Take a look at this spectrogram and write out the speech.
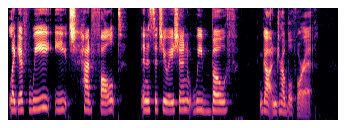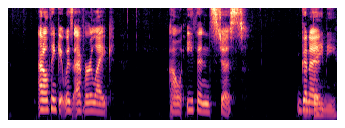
Like if we each had fault in a situation, we both got in trouble for it. I don't think it was ever like oh, Ethan's just gonna baby.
